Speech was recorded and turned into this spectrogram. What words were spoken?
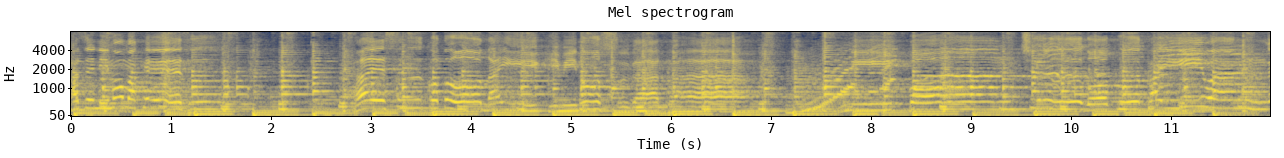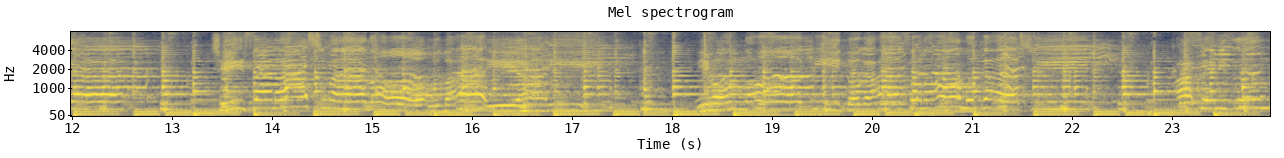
風にも負けず。絶えすことない君の姿。日本台湾が小さな島の奪い合い。日本の人がその昔汗水流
